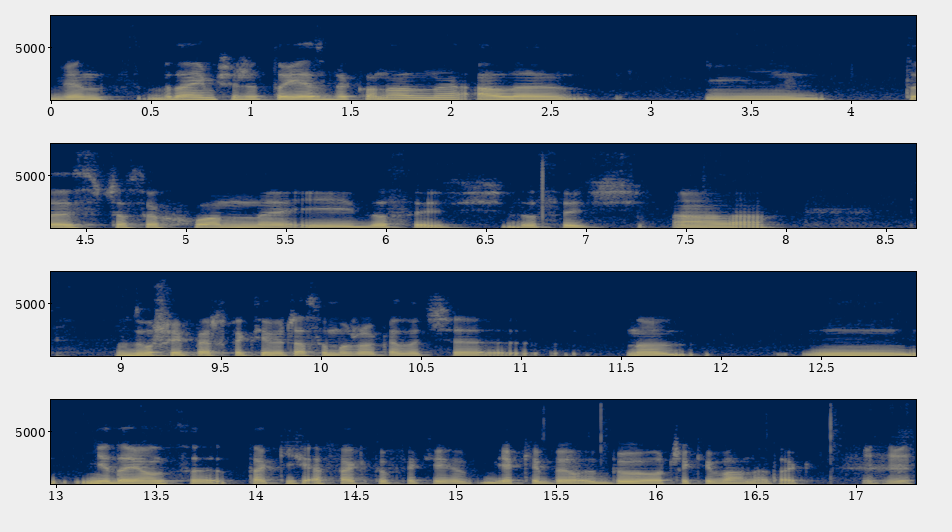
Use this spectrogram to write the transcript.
więc wydaje mi się, że to jest wykonalne, ale mm, to jest czasochłonne i dosyć, dosyć a, w dłuższej perspektywie czasu może okazać się no, nie dające takich efektów, jakie, jakie były, były oczekiwane, tak? Mhm.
